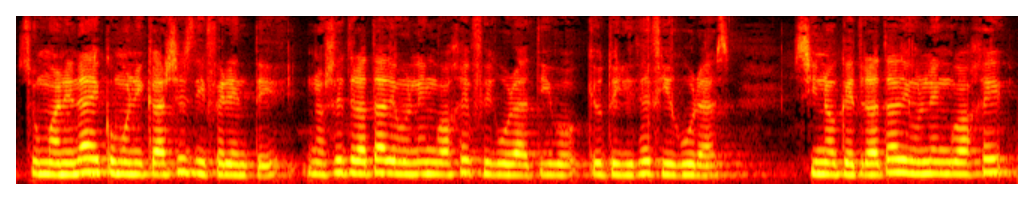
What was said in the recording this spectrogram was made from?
Su manera de comunicarse es diferente. No se trata de un lenguaje figurativo que utilice figuras, sino que trata de un lenguaje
